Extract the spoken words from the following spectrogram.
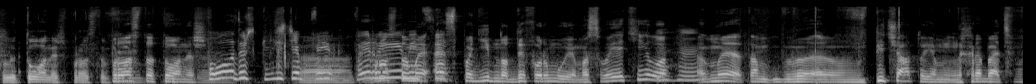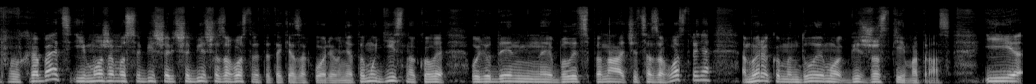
Коли тонеш просто. просто тонеш. Подушки, ще пи- Просто ми периниці. С-подібно деформуємо своє тіло, ми там впечатуємо хребець в хребець і можемо собі ще, ще більше загострити таке захворювання. Тому дійсно, коли у людини болить спина чи це загострення, ми рекомендуємо більш жорсткий матрас. І, е,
